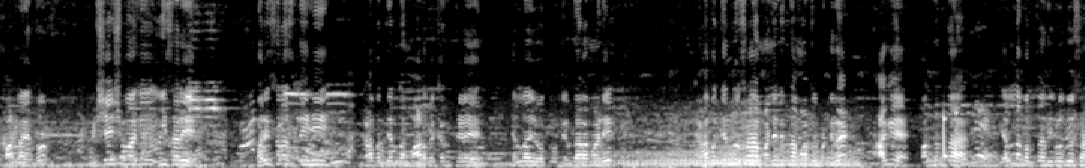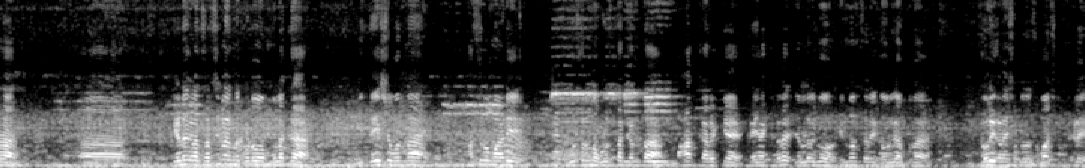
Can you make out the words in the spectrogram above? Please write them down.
ಮಾಡಲಾಯಿತು. ವಿಶೇಷವಾಗಿ ಈ ಸಾರಿ ಪರಿಸರ ಸ್ನೇಹಿ ಗಣಪತಿಯನ್ನು ಮಾಡಬೇಕಂತೇಳಿ ಎಲ್ಲ ಯುವಕರು ನಿರ್ಧಾರ ಮಾಡಿ ಗಣಪತಿಯನ್ನು ಸಹ ಮಣ್ಣಿನಿಂದ ಮಾಡಲ್ಪಟ್ಟಿದೆ ಹಾಗೆ ಬಂದಂಥ ಎಲ್ಲ ಭಕ್ತಾದಿಗಳಿಗೂ ಸಹ ಗಿಡಗಳ ಸಸಿಗಳನ್ನು ಕೊಡುವ ಮೂಲಕ ಈ ದೇಶವನ್ನು ಹಸಿರು ಮಾಡಿ ಊಟವನ್ನು ಉಳಿಸ್ತಕ್ಕಂಥ ಮಹಾಕಾರಕ್ಕೆ ಕೈ ಹಾಕಿದರೆ ಎಲ್ಲರಿಗೂ ಇನ್ನೊಂದು ಸರಿ ಗೌರಿ ಹಬ್ಬದ ಗೌರಿ ಗಣೇಶ ಹಬ್ಬದ ಶುಭಾಶಯ ಅಂತ ಹೇಳಿ.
